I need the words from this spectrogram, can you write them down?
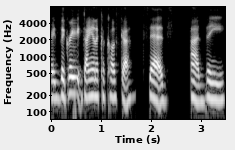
the great Diana Kokoska says uh, the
